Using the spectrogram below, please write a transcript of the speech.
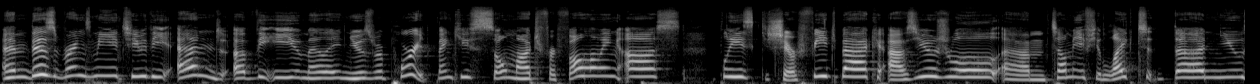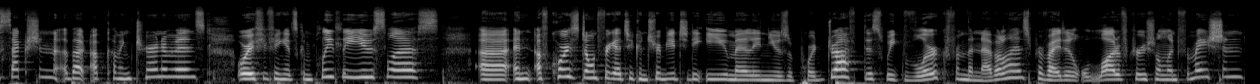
And this brings me to the end of the EU Melee News Report. Thank you so much for following us. Please share feedback as usual. Um, tell me if you liked the new section about upcoming tournaments or if you think it's completely useless. Uh, and of course, don't forget to contribute to the EU Melee News Report draft. This week, Vlurk from the Netherlands provided a lot of crucial information.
